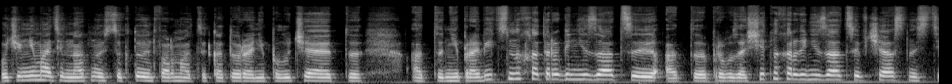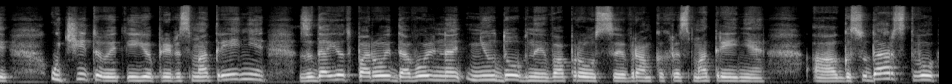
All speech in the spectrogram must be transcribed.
очень внимательно относятся к той информации, которую они получают э, от неправительственных от организаций, от правозащитных организаций в частности, учитывает ее при рассмотрении, задает порой довольно неудобные вопросы в рамках рассмотрения а, государству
